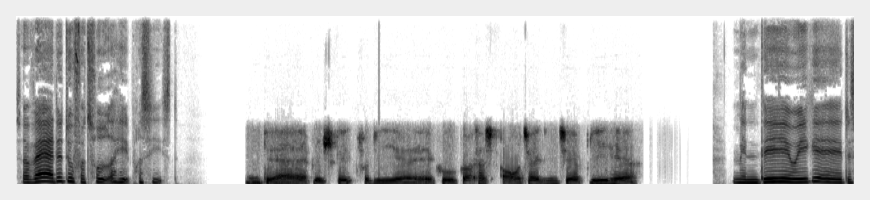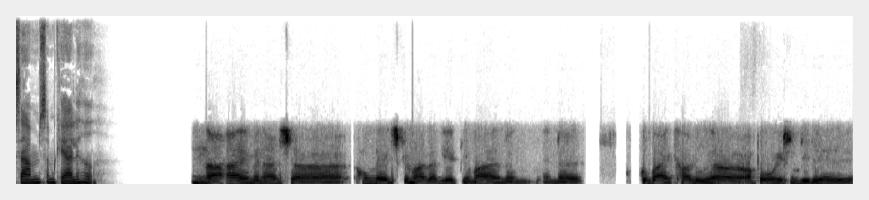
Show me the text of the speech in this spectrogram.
Så hvad er det, du fortryder helt præcist? Det er, at jeg blev skilt, fordi øh, jeg kunne godt have overtalt hende til at blive her. Men det er jo ikke øh, det samme som kærlighed. Nej, men altså, hun elskede mig da virkelig meget, men, men øh, kunne bare ikke holde ud og, og bo i sådan en lille øh,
